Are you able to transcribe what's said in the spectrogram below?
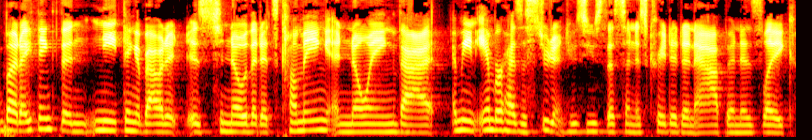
But I think the neat thing about it is to know that it's coming and knowing that, I mean, Amber has a student who's used this and has created an app and is like,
